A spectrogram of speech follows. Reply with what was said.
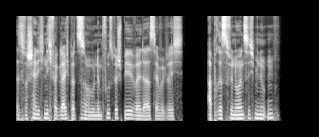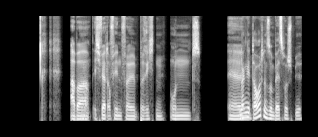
Es ist wahrscheinlich nicht vergleichbar zu Ja. einem Fußballspiel, weil da ist ja wirklich Abriss für 90 Minuten. Aber Ja. ich werde auf jeden Fall berichten. Und Wie ähm, lange dauert denn so ein Baseballspiel?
